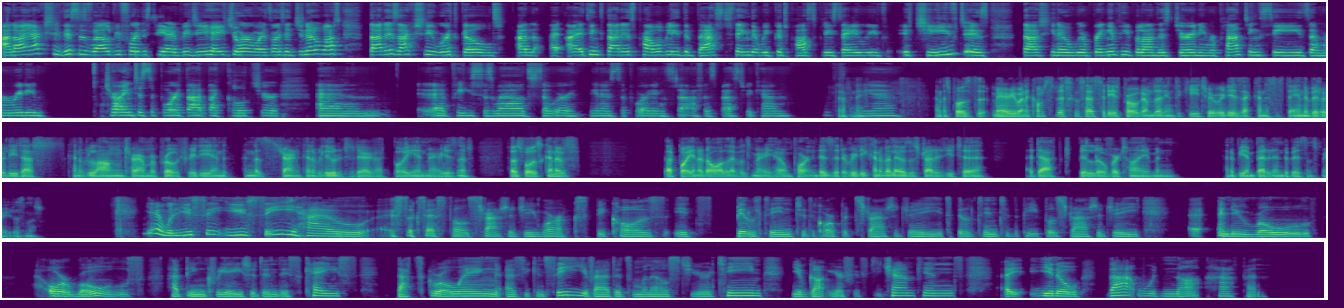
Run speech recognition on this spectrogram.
and I actually, this is well before the CIPD HR awards. I said, you know what? That is actually worth gold. And I, I, think that is probably the best thing that we could possibly say we've achieved is that, you know, we're bringing people on this journey, we're planting seeds and we're really trying to support that, that culture um, uh, piece as well. So we're, you know, supporting staff as best we can. Definitely. yeah. And I suppose that Mary, when it comes to the success of these programs, I think the key to it really is that kind of sustainability, that kind of long term approach, really. And and as Sharon kind of alluded to there, that buy in, Mary, isn't it? So I suppose kind of that buy in at all levels, Mary, how important is it? It really kind of allows a strategy to adapt, build over time, and kind of be embedded in the business, Mary, doesn't it? Yeah, well, you see, you see how a successful strategy works because it's built into the corporate strategy, it's built into the people strategy, a, new role or roles have been created in this case. That's growing. As you can see, you've added someone else to your team. You've got your 50 champions. Uh, you know, that would not happen.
